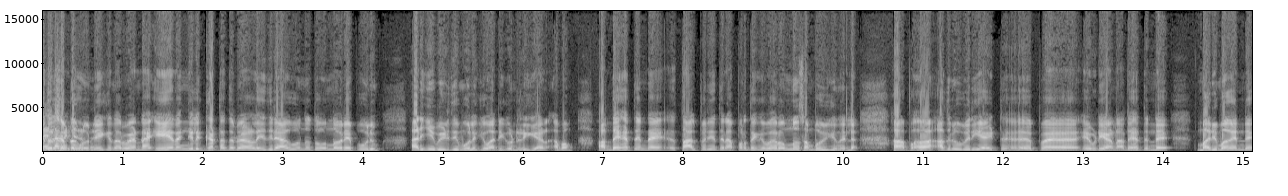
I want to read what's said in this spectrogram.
എതിർ ശബ്ദങ്ങൾ ഉന്നയിക്കുന്നവർ വേണ്ട. ഏതെങ്കിലും ഘട്ടത്തിൽ ഒരാൾ എതിരാകുമെന്ന് തോന്നുന്നവരെ പോലും അരിഞ്ഞു വീഴ്ത്തി മൂലയ്ക്ക് മാറ്റിക്കൊണ്ടിരിക്കുകയാണ്. അപ്പം അദ്ദേഹത്തിന്റെ താല്പര്യത്തിന് അപ്പുറത്തേക്ക് വേറെ ഒന്നും സംഭവിക്കുന്നില്ല അതിനുപരിയായിട്ട് എവിടെയാണ് അദ്ദേഹത്തിന്റെ മരുമകന്റെ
